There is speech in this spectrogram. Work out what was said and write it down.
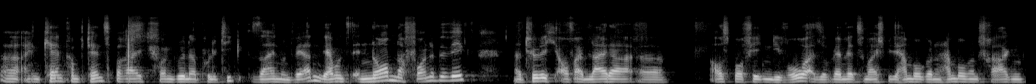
äh, ein Kernkompetenzbereich von grüner Politik sein und werden. Wir haben uns enorm nach vorne bewegt, natürlich auf einem leider äh, ausbaufähigen Niveau. Also wenn wir zum Beispiel die Hamburgerinnen und Hamburger fragen,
